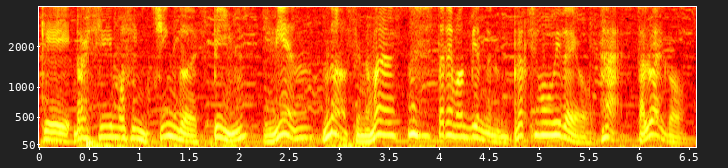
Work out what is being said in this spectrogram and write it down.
que recibimos un chingo de spins. Y bien, no siendo más, nos estaremos viendo en un próximo video. ¡Hasta luego!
